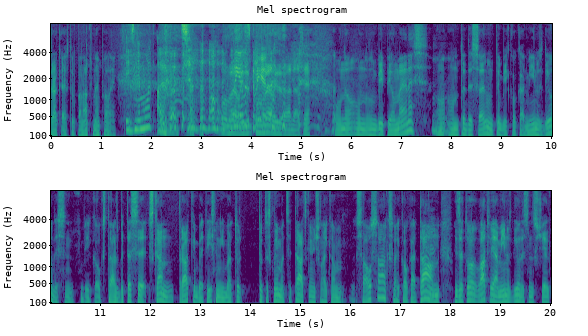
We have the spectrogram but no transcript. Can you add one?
trakais tur pa nakti nepaliek. Izņemot atvērts. un, vēl, iz, un vēl izrādās, ja. Un, un, un bija pilnmēnesis, mm -hmm. un, un tad es aizmu, un tur bija kaut kāda mīnus 20, bija kaut kas tāds, bet tas eh, skan traki, bet īstenībā tur tur tas klimats ir tāds, ka viņš laikam sausāks vai kaut kā tā. Mm -hmm. Līdz ar to Latvijā mīnus 20 šķiet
